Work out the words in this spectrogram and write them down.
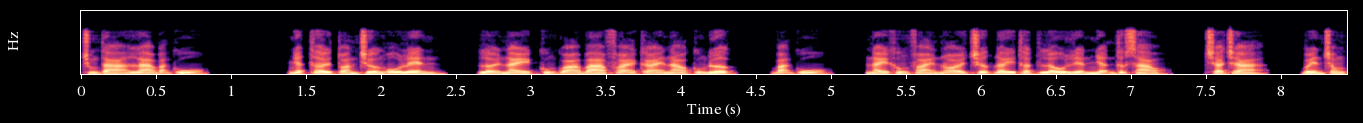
chúng ta là bạn cũ. Nhất thời toàn trường ô lên lời này cũng quá ba phải cái nào cũng được, bạn cũ, này không phải nói trước đây thật lâu liền nhận thức sao? Chà chà, bên trong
